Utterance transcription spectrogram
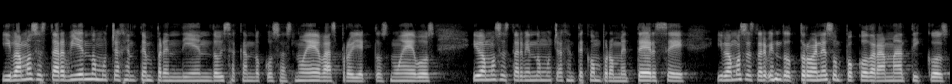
y vamos a estar viendo mucha gente emprendiendo y sacando cosas nuevas, proyectos nuevos, y vamos a estar viendo mucha gente comprometerse, y vamos a estar viendo truenes un poco dramáticos,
